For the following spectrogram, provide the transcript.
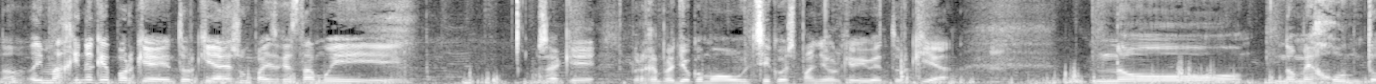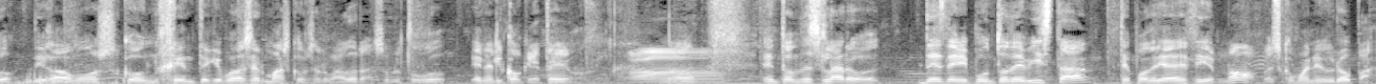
¿no? Imagino que porque en Turquía es un país que está muy... O sea que, por ejemplo, yo como un chico español que vive en Turquía, no, no me junto, digamos, con gente que pueda ser más conservadora, sobre todo en el coqueteo. Ah. ¿no? Entonces, claro, desde mi punto de vista, te podría decir, no, es como en Europa.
